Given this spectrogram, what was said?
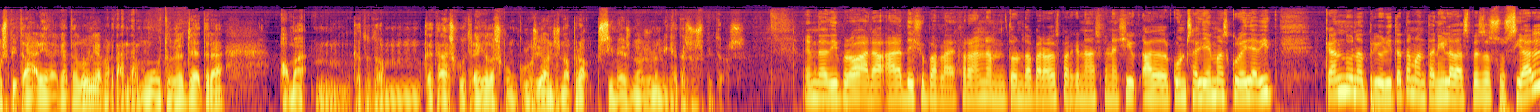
hospitalària de Catalunya, per tant, de mutus, etc. Home, mm, que tothom, que cadascú tregui les conclusions, no? però si més no és una miqueta sospitós. Hem de dir, però ara, ara et deixo parlar, eh, Ferran, amb torn de paraules perquè anaves fent així. El conseller Mascolell ha dit que han donat prioritat a mantenir la despesa social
